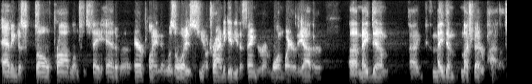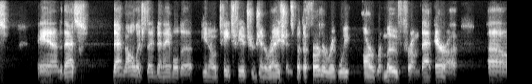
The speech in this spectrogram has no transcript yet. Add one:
having to solve problems and stay ahead of an airplane that was always, you know, trying to give you the finger in one way or the other, uh, made them uh, made them much better pilots. And that's that knowledge they've been able to, you know, teach future generations. But the further we are removed from that era, uh,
